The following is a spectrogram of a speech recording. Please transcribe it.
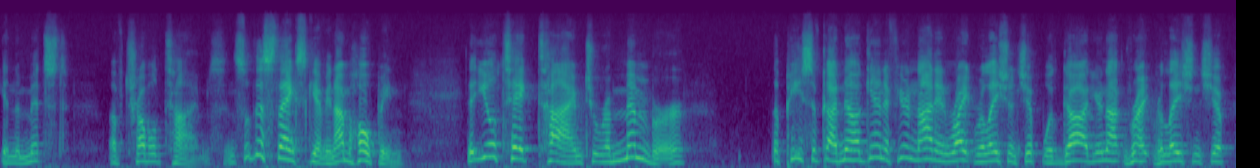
in the midst of troubled times. And so this Thanksgiving, I'm hoping that you'll take time to remember the peace of God. Now, again, if you're not in right relationship with God, you're not right relationship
